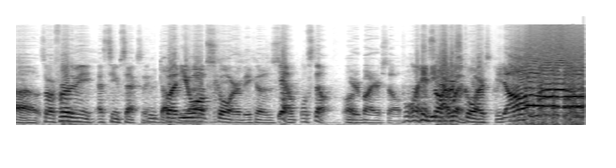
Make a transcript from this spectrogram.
Uh, So refer to me as team sexy. But you that? won't score because Yeah. Well, still. you're by yourself. Well, Andy So never scores. You- oh!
